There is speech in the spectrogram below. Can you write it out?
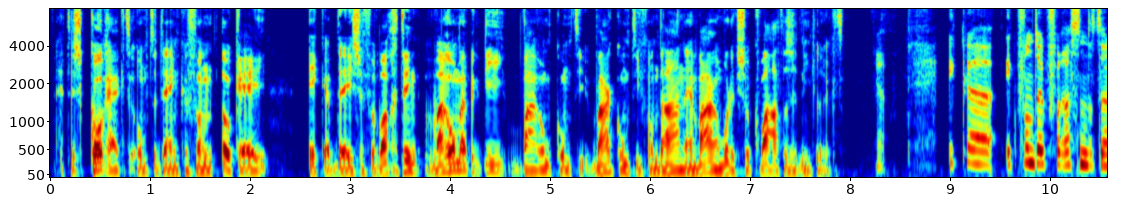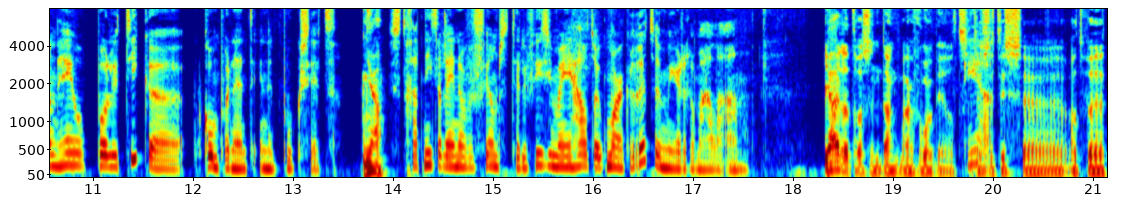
Het is correct om te denken van... oké, ik heb deze verwachting. Waarom heb ik die? Waarom komt die? Waar komt die vandaan? En waarom word ik zo kwaad als het niet lukt? Ja. Ik, uh, ik vond het ook verrassend dat er een heel politieke component in het boek zit. Ja. Dus het gaat niet alleen over films en televisie... maar je haalt ook Mark Rutte meerdere malen aan. Ja, dat was een dankbaar voorbeeld. Dus het is uh, wat we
